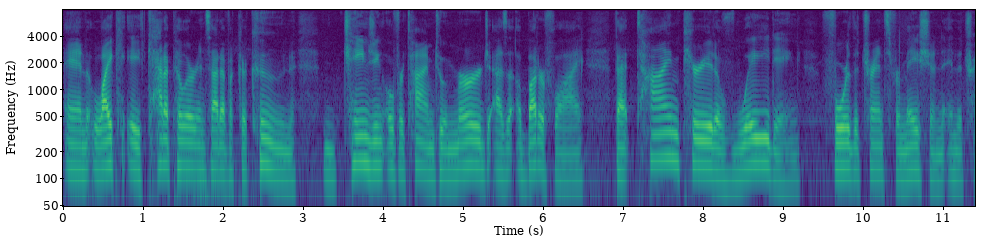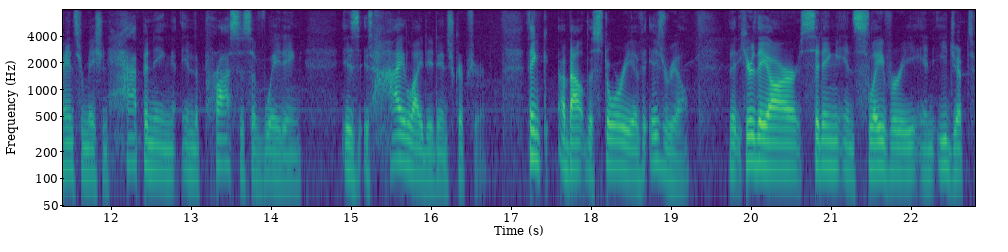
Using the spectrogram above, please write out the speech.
And like a caterpillar inside of a cocoon, changing over time to emerge as a butterfly, that time period of waiting for the transformation and the transformation happening in the process of waiting is, is highlighted in Scripture. Think about the story of Israel, that here they are sitting in slavery in Egypt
